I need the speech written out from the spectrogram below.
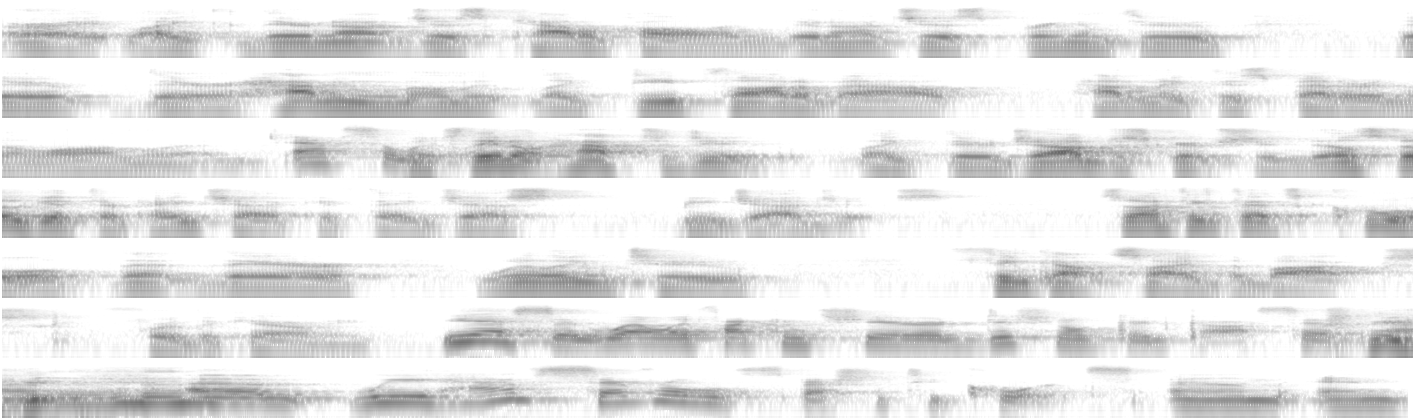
all right like they're not just cattle calling they're not just bringing through they're they're having moment like deep thought about how to make this better in the long run Absolutely. which they don't have to do like their job description they'll still get their paycheck if they just be judges so i think that's cool that they're willing to think outside the box for the county yes, and well, if I can share additional good gossip, um, um, we have several specialty courts, um, and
